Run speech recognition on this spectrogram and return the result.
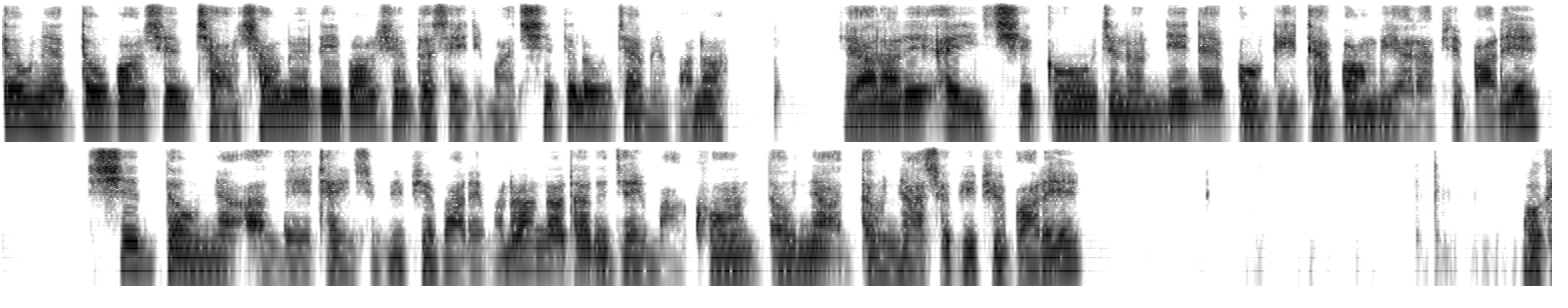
3နဲ့3ပေါင်းရှင်း6 6နဲ့4ပေါင်းရှင်း30ဒီမှာ6တလုံးကြံမယ်ပေါ့နော်ရတာလေးအဲ့ဒီ6ကိုကျွန်တော်နင်းတဲ့ပုံဒီထပ်ပေါင်းပြရတာဖြစ်ပါတယ်8တုံညအလဲထိန်ဆိုပြီးဖြစ်ပါတယ်ပေါ့နော်နောက်ထပ်တစ်ကြိမ်မှာခွန်တုံညတုံညဆိုပြီးဖြစ်ပါတယ်โอเค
